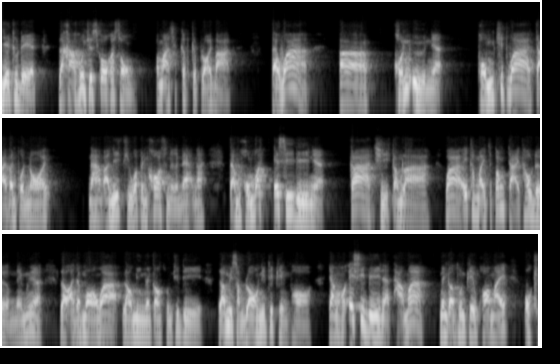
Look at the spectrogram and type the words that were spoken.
year to date ราคาหุ้นทิสโก้เขาทรง ประมาณเกือบเกือบร้อยบาท แต่ว่าคนอื่นเนี่ยผมคิดว่าจ่ายปันผลน้อยนะครับอันนี้ถือว่าเป็นข้อเสนอแนะนะแต่ผมว่า SCB เนี่ยกล้าฉีกตำราว่าเอ๊ะทำไมจะต้องจ่ายเท่าเดิมในเมื่อ เราอาจจะมองว่าเรามีเงินกองทุนที่ดี แล้วมีสำรองนี่ที่เพียงพอ อย่างของ SCB เนี่ยถามว่าเงินกองทุนเพียงพอไหมโอเค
